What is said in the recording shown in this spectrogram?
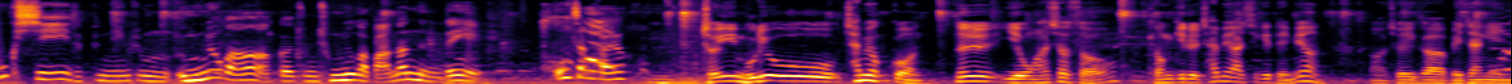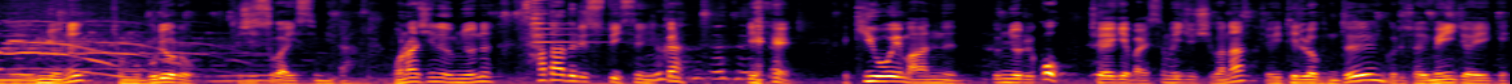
혹시 대표님 좀 음료가 아까 좀 종류가 많았는데 공짜인가요? 저희 무료 참여권 을 이용하셔서 경기를 참여하시게 되면 어, 저희가 매장에 있는 음료는 전부 무료로 드실 수가 있습니다. 원하시는 음료는 사다 드릴 수도 있으니까 예. 기호에 맞는 음료를 꼭 저에게 말씀해 주시거나 저희 딜러분들 그리고 저희 매니저에게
